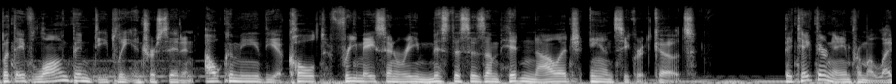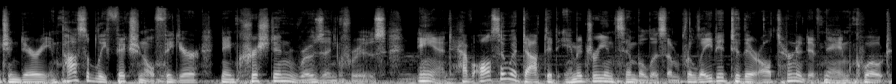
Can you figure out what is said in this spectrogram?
but they've long been deeply interested in alchemy, the occult, Freemasonry, mysticism, hidden knowledge, and secret codes. They take their name from a legendary and possibly fictional figure named Christian Rosenkreuz, and have also adopted imagery and symbolism related to their alternative name, quote,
